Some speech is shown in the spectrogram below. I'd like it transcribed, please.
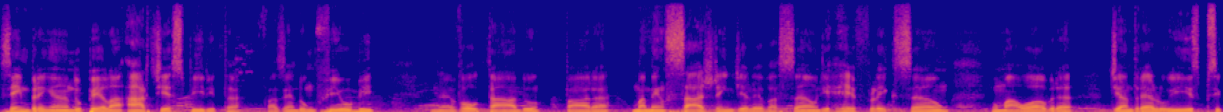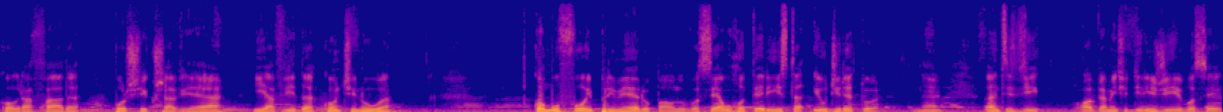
se embrenhando pela arte espírita, fazendo um filme, né? Voltado para uma mensagem de elevação, de reflexão, uma obra de André Luiz, psicografada por Chico Xavier, e a vida continua. Como foi, primeiro, Paulo, você é o roteirista e o diretor, né? Antes de, obviamente, dirigir, você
